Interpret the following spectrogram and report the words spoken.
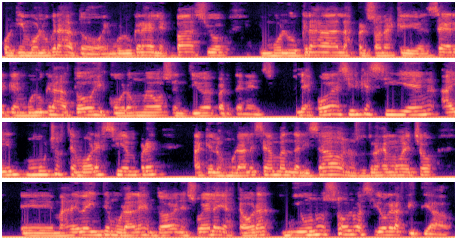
porque involucras a todos, involucras el espacio, involucras a las personas que viven cerca, involucras a todos y cobra un nuevo sentido de pertenencia. Les puedo decir que si bien hay muchos temores siempre a que los murales sean vandalizados, nosotros hemos hecho eh, más de 20 murales en toda Venezuela y hasta ahora ni uno solo ha sido grafiteado.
